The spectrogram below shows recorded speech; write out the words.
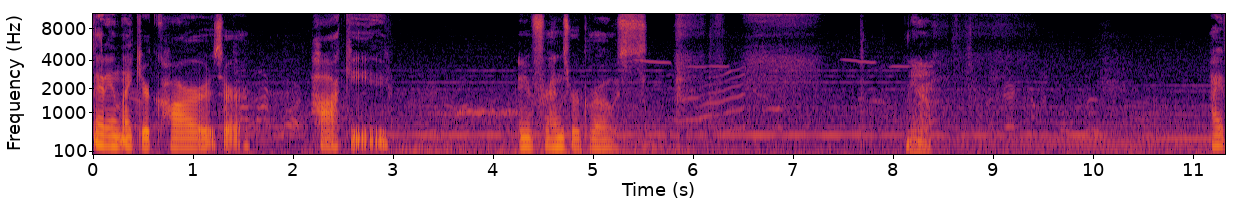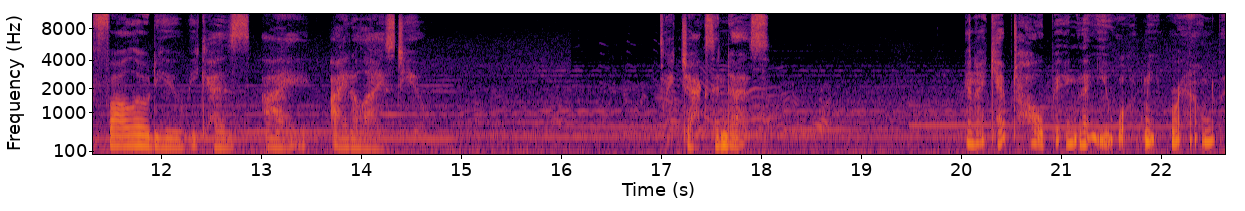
I didn't like your cars or hockey, and your friends were gross. Yeah. I followed you because I idolized you. Like Jackson does. And I kept hoping that you want me around, but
